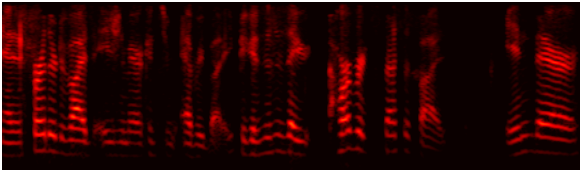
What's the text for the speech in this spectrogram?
and it further divides Asian Americans from everybody because this is a Harvard specifies in their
